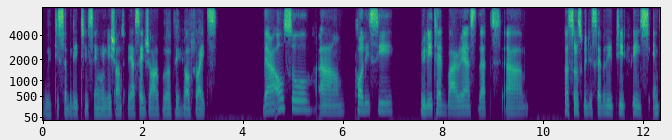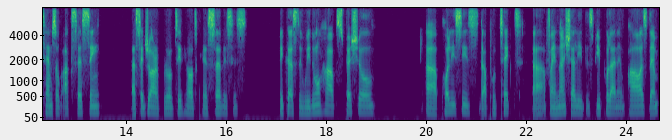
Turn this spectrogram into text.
with disabilities in relation to their sexual and reproductive health rights. There are also um, policy related barriers that um, persons with disability face in terms of accessing uh, sexual reproductive health care services because we don't have special uh, policies that protect uh, financially these people and empowers them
